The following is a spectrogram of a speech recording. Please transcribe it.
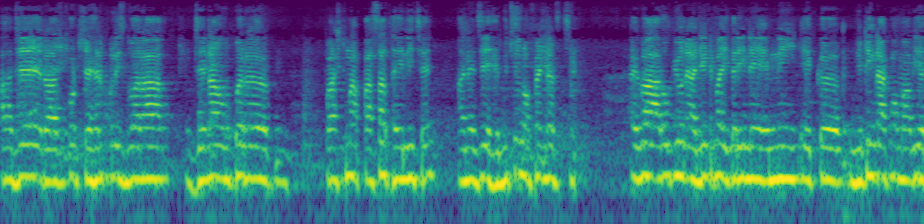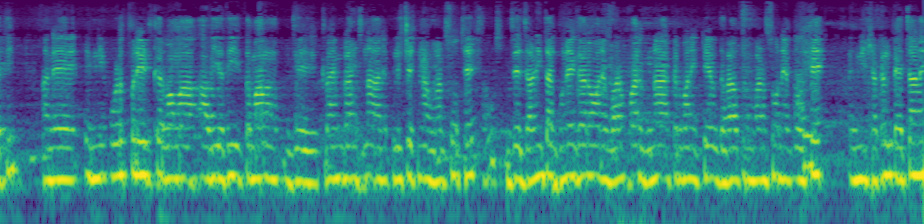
આજે રાજકોટ શહેર પોલીસ દ્વારા જેના ઉપર પાસ્ટમાં પાસા થયેલી છે અને જે હેબિચ્યુઅલ ઓફેન્ડર્સ છે, એવા આરોપીઓને આઈડેન્ટિફાઈ કરીને એમની એક મીટિંગ રાખવામાં આવી હતી અને એમની ઓળખ પરેડ કરવામાં આવી હતી. તમામ જે ક્રાઇમ બ્રાન્ચના અને પોલીસ સ્ટેશનના માણસો છે, જે જાણીતા ગુનેગારો અને વારંવાર ગુના કરવાની ટેવ ધરાવતા માણસોને ઓળખે એમની શકલ પહેચાને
